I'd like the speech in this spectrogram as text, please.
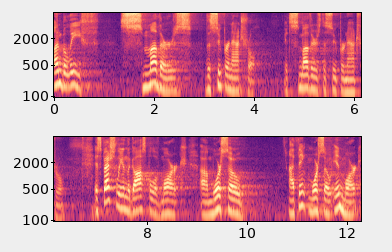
unbelief smothers the supernatural. It smothers the supernatural. Especially in the Gospel of Mark, uh, more so I think more so in Mark,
